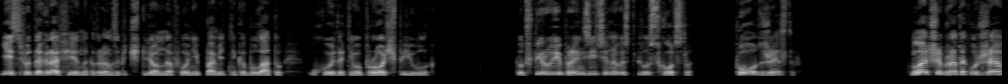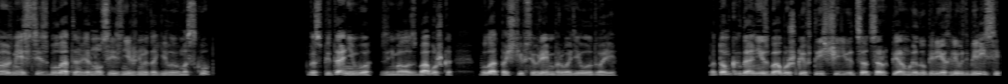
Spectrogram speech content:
Есть фотография, на которой он запечатлен на фоне памятника Булату, уходит от него прочь в переулок. Тут впервые пронзительно выступило сходство, поз, жестов. Младший брат Акуджава вместе с Булатом вернулся из Нижнего Тагила в Москву. Воспитанием его занималась бабушка, Булат почти все время проводил во дворе. Потом, когда они с бабушкой в 1941 году переехали в Тбилиси,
